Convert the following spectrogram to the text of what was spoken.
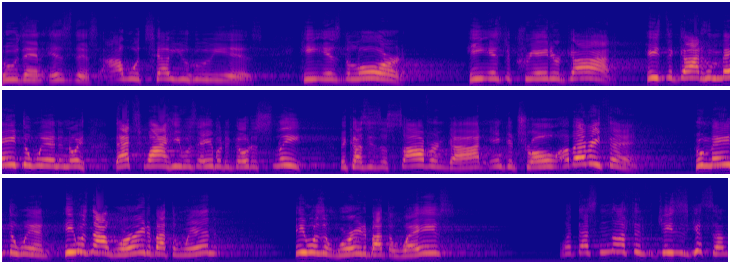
Who then is this? I will tell you who he is. He is the Lord. He is the creator God. He's the God who made the wind and the wave. That's why he was able to go to sleep, because he's a sovereign God in control of everything. Who made the wind? He was not worried about the wind. He wasn't worried about the waves. What? That's nothing. Jesus gets up.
